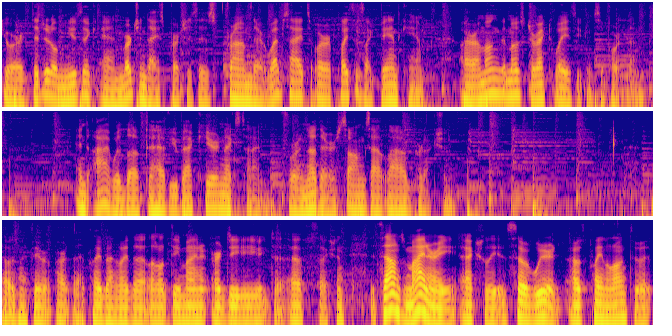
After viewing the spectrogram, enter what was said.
Your digital music and merchandise purchases from their websites or places like Bandcamp are among the most direct ways you can support them. And I would love to have you back here next time for another Songs Out Loud production. That was my favorite part that I played, by the way, that little D minor or D to F section. It sounds minory, actually. It's so weird. I was playing along to it,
